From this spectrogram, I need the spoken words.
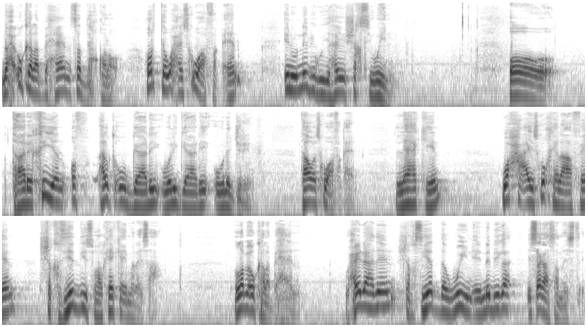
Waxay u kala baxeen saddex qolo. Horta waxay isku waafaqeen inuu nebigu yahay shaksi weyn oo taariikhiyan qof halka uu gaadhay weli gaadhay uuna jirin taa way isku waafaqeen. Laakiin waxa ay isku khilaafeen shaksiyadiisu halkey ka imanaysaa. Labay u kala baxeen. Waxay idhaahdeen shaksiyadda weyn ee nebiga isagaa samaystay.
